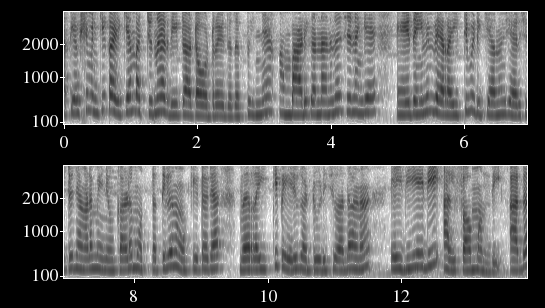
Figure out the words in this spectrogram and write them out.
അത്യാവശ്യം എനിക്ക് കഴിക്കാൻ പറ്റുമെന്ന് കരുതിയിട്ടാട്ടോ ഓർഡർ ചെയ്തത്. പിന്നെ അമ്പാടി കണ്ണനെന്ന് വെച്ചിട്ടുണ്ടെങ്കിൽ ഏതെങ്കിലും വെറൈറ്റി പിടിക്കാമെന്ന് വിചാരിച്ചിട്ട് ഞങ്ങളുടെ മെനു കാർഡ് മൊത്തത്തിൽ നോക്കിയിട്ട് ഒരു വെറൈറ്റി പേര് കണ്ടുപിടിച്ചു. അതാണ് എരി എരി അൽഫാം മന്തി. അത്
